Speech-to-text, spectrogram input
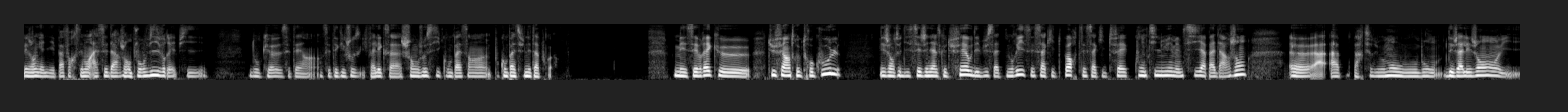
les gens gagnaient pas forcément assez d'argent pour vivre, et puis. Donc c'était c'était quelque chose, il fallait que ça change aussi, qu'on passe, un, qu'on passe une étape, quoi. Mais c'est vrai que tu fais un truc trop cool, les gens te disent c'est génial ce que tu fais, au début ça te nourrit, c'est ça qui te porte, c'est ça qui te fait continuer même s'il n'y a pas d'argent. Euh, à, partir du moment où, bon, déjà les gens, ils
